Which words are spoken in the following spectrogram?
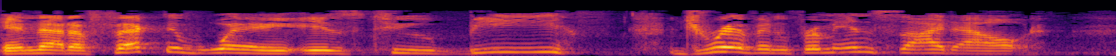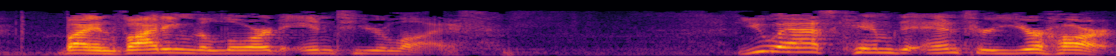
And that effective way is to be driven from inside out by inviting the Lord into your life. You ask Him to enter your heart.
